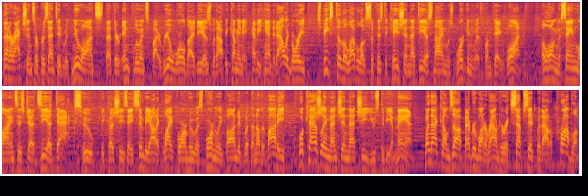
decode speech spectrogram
That her actions are presented with nuance, that they're influenced by real world ideas without becoming a heavy handed allegory, speaks to the level of sophistication that DS9 was working with from day one. Along the same lines is Jadzia Dax, who, because she's a symbiotic life form who was formerly bonded with another body, will casually mention that she used to be a man. When that comes up, everyone around her accepts it without a problem.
